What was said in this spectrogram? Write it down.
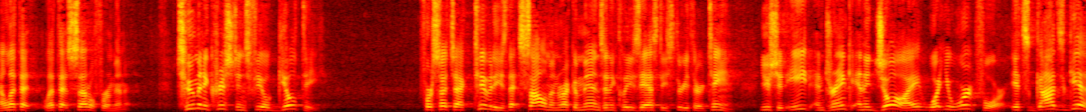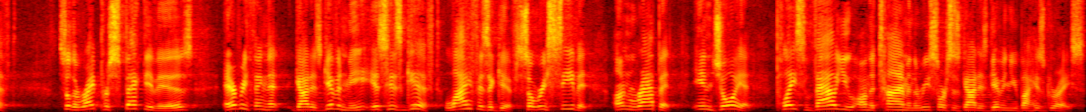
Now let that, let that settle for a minute. Too many Christians feel guilty for such activities that Solomon recommends in Ecclesiastes 3:13. You should eat and drink and enjoy what you work for. It's God's gift. So the right perspective is everything that God has given me is his gift. Life is a gift. So receive it, unwrap it, enjoy it. Place value on the time and the resources God has given you by his grace.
